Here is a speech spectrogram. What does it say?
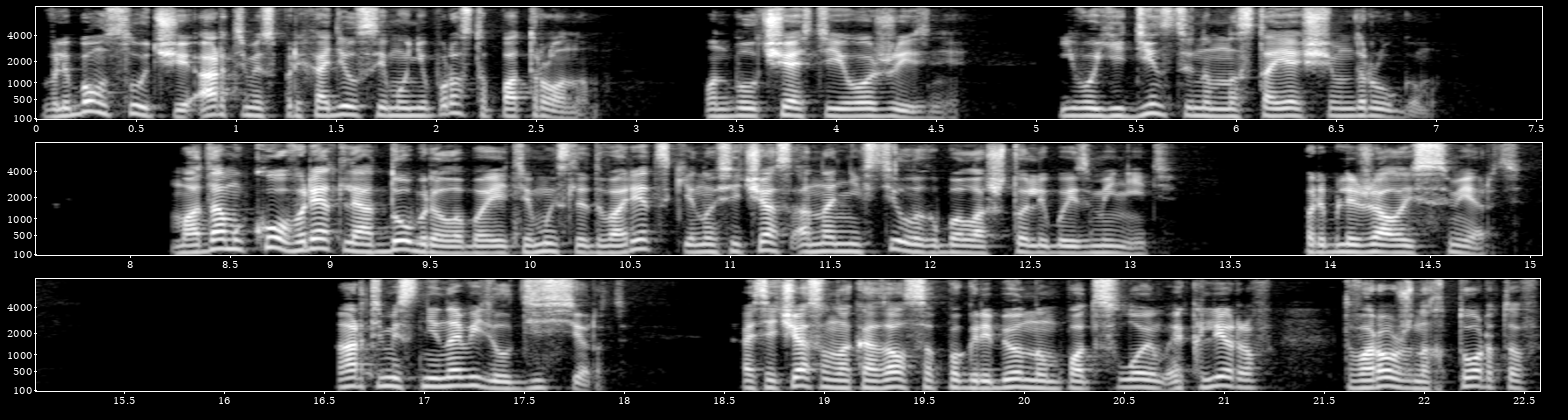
В любом случае, Артемис приходился ему не просто патроном. Он был частью его жизни, его единственным настоящим другом. Мадам Ко вряд ли одобрила бы эти мысли дворецкие, но сейчас она не в силах была что-либо изменить. Приближалась смерть. Артемис ненавидел десерт, а сейчас он оказался погребенным под слоем эклеров, творожных тортов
